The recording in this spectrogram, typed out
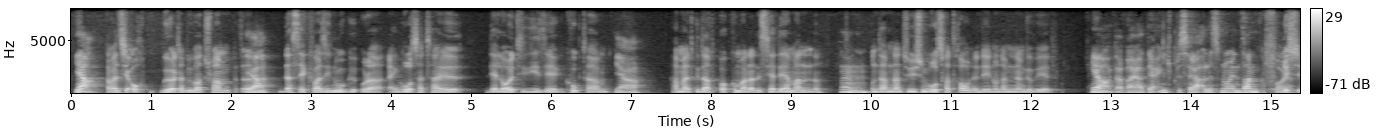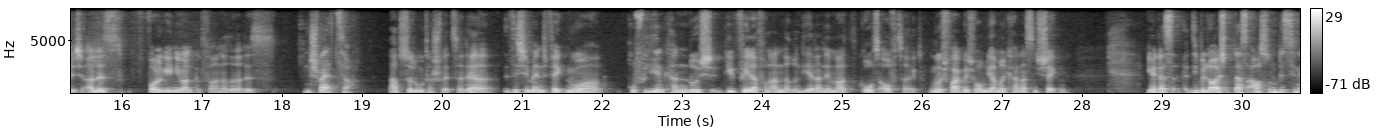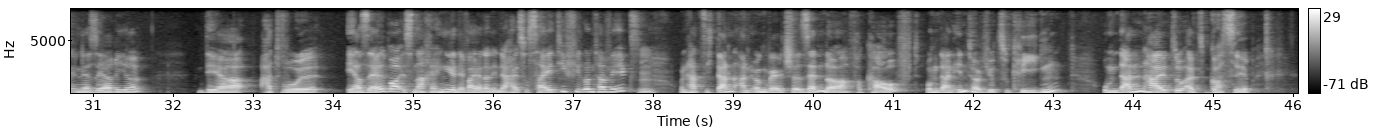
Ja. Aber was ich auch gehört habe über Trump, ähm, Ja. dass er quasi nur, oder ein großer Teil der Leute, die die Serie geguckt haben, Ja. haben halt gedacht, boah, guck mal, das ist ja der Mann, ne? Mhm. Und haben natürlich ein großes Vertrauen in den und haben ihn dann gewählt. Ja, und dabei hat er eigentlich bisher alles nur in den Sand gefeuert. Richtig, alles voll gegen die Wand gefahren. Also das ist Ein Schwätzer. absoluter Schwätzer, der sich im Endeffekt nur profilieren kann durch die Fehler von anderen, die er dann immer groß aufzeigt. Nur ich frage mich, warum die Amerikaner das nicht checken. Ja, das, die beleuchten das auch so ein bisschen in der Serie. Der hat wohl, er selber ist nachher hingegangen, der war ja dann in der High Society viel unterwegs und hat sich dann an irgendwelche Sender verkauft, um da ein Interview zu kriegen, um dann halt so als Gossip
